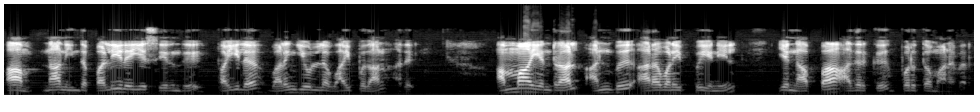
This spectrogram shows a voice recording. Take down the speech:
ஆம் நான் இந்த பள்ளியிலேயே சேர்ந்து பயில வழங்கியுள்ள வாய்ப்புதான் அது. அம்மா என்றால் அன்பு அரவணைப்பு எனில் என் அப்பா அதற்கு பொருத்தமானவர்.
